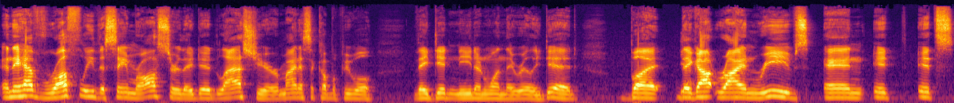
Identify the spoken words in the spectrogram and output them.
and they have roughly the same roster they did last year, minus a couple people they didn't need and one they really did. But they got Ryan Reaves, and it it's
